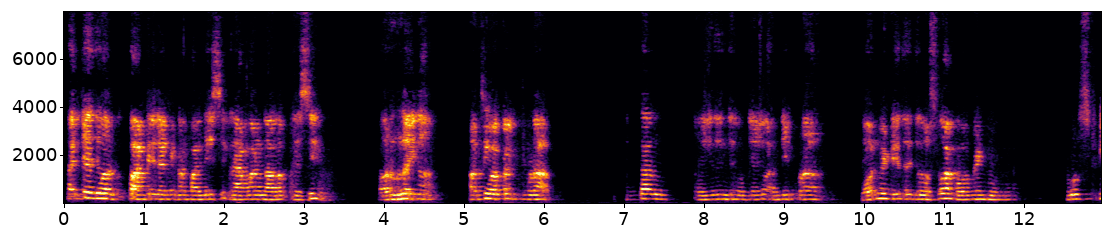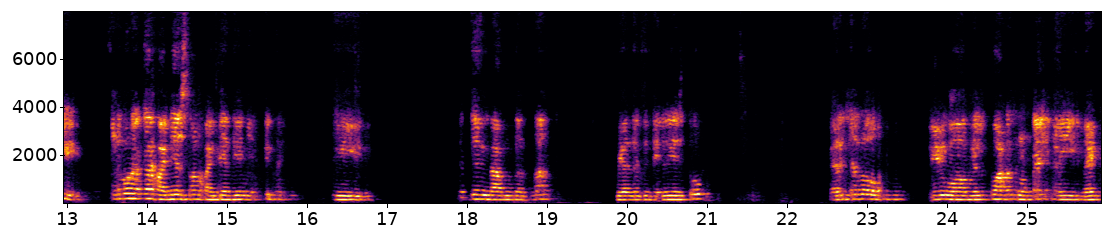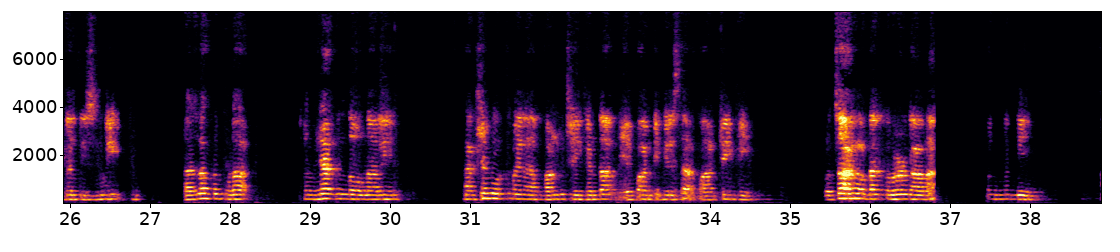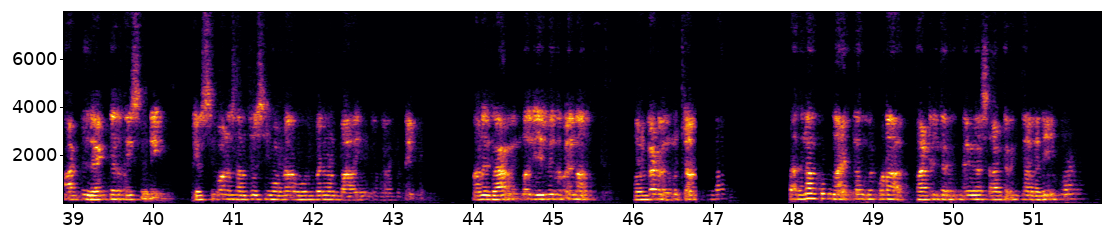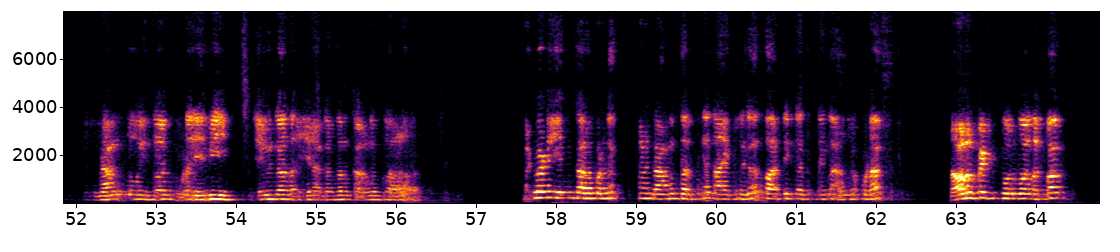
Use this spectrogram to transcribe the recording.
పంచాయతీ వరకు పార్టీలు ఇక్కడ పనిచేసి గ్రామాలను డెవలప్ చేసి అర్హులైన ప్రతి ఒక్కరికి కూడా ఇంకా ఏదైతే ఉంటాయో అన్ని కూడా గవర్నమెంట్ ఏదైతే వస్తుందో ఆ గవర్నమెంట్ రూల్స్కి అనుగుణంగా పనిచేస్తున్నాం పంచాయతీ అని చెప్పి ఈ పెద్ద గ్రామం తరఫున మీ అందరికీ తెలియజేస్తూ ఎలక్షన్లో ఏవో వాటర్లు ఉంటాయి. అవి లైట్ తీసుకుని ప్రజలకు కూడా సంజాగ్రంగా ఉండాలి. లక్ష్యపూర్తమైన పనులు చేయకుండా ఏ పార్టీ గెలిస్తే ఆ పార్టీకి ఉత్సాహంగా ఉండాలి కుర్రోడు కావాలి? కొంతమంది పార్టీ లైట్ తీసుకుని గెలిచి వాళ్ళు సంతోషంగా ఉన్నారు ఊరిపైన వాళ్ళు బాధించారు కాబట్టి మన గ్రామంలో ఏ విధమైన మొలకడలు ప్రజలకు నాయకులకు కూడా పార్టీ అతీతంగా సహకరించాలని గ్రామంలో ఇంతవరకు కూడా ఏమి ఏమి కాదు ఏ రకంగా కలగదు అటువంటి ఏమి కలగకుండా మన గ్రామం తరఫున నాయకులుగా పార్టీ తరఫున అందరూ కూడా డెవలప్మెంట్ కోరుకోవాలి తప్ప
